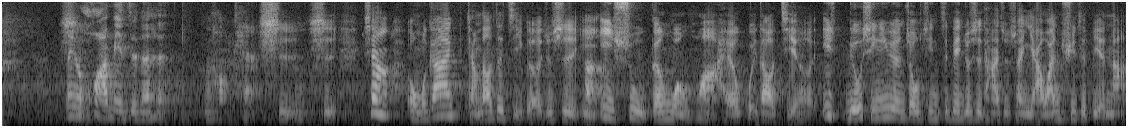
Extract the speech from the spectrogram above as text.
那个画面真的很。很好看，是是，像我们刚才讲到这几个，就是以艺术跟文化还有轨道结合，艺流行音乐中心这边就是它，就算亚湾区这边呐，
